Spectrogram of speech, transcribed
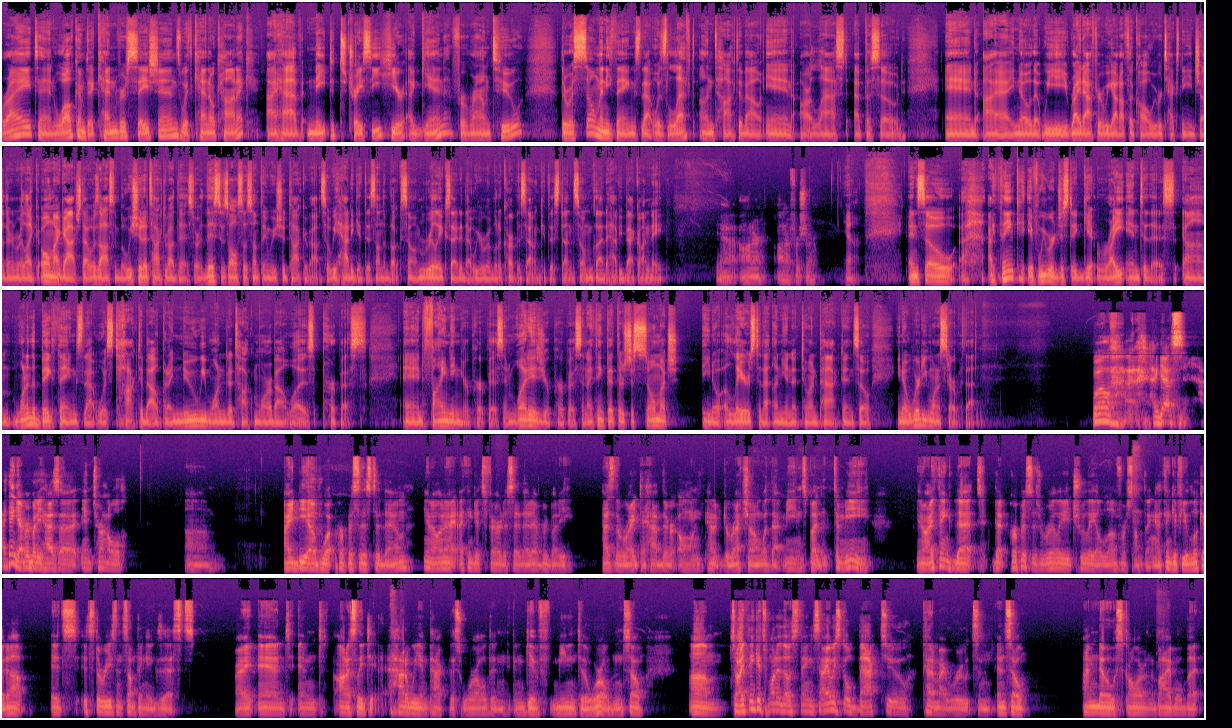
right, and welcome to Kenversations with Ken O'Connick. I have Nate Tracy here again for round two. There was so many things that was left untalked about in our last episode. And I know that we, right after we got off the call, we were texting each other and we're like, oh my gosh, that was awesome, but we should have talked about this, or this is also something we should talk about. So we had to get this on the book. So I'm really excited that we were able to carve this out and get this done. So I'm glad to have you back on, Nate. Yeah, honor, honor for sure. Yeah. And so I think if we were just to get right into this, um, one of the big things that was talked about, but I knew we wanted to talk more about was purpose and finding your purpose and what is your purpose. And I think that there's just so much, you know, layers to that onion to unpack. And so, you know, where do you want to start with that? Well, I guess I think everybody has a internal um, idea of what purpose is to them, you know, and I, I, think it's fair to say that everybody has the right to have their own kind of direction on what that means. But to me, you know, I think that that purpose is really truly a love for something. I think if you look it up, it's it's the reason something exists, right? And and honestly, to, how do we impact this world and and give meaning to the world? And so. Um, so I think it's one of those things. I always go back to kind of my roots, and and so I'm no scholar on the Bible, but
